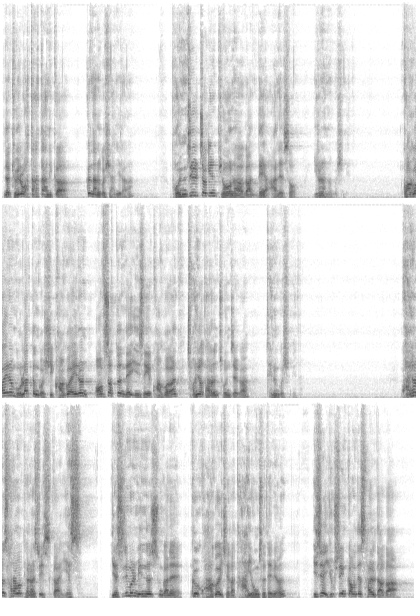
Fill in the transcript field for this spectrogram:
그냥 교회를 왔다 갔다 하니까 끝나는 것이 아니라 본질적인 변화가 내 안에서 일어나는 것입니다. 과거에는 몰랐던 것이 과거에는 없었던 내 인생의 과거와는 전혀 다른 존재가 되는 것입니다. 과연 사람은 변할 수 있을까? Yes. 예수님을 믿는 순간에 그 과거의 죄가 다 용서되면 이제 육신 가운데 살다가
